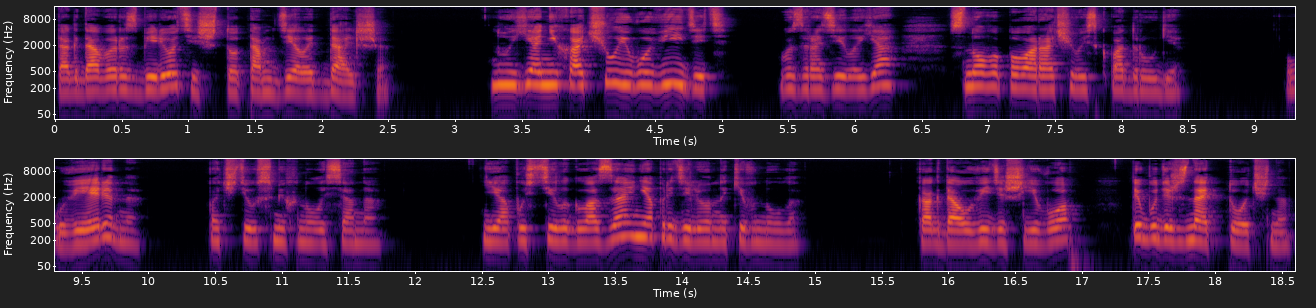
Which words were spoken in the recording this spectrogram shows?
Тогда вы разберетесь, что там делать дальше. «Но я не хочу его видеть», — возразила я, снова поворачиваясь к подруге. «Уверена?» — почти усмехнулась она. Я опустила глаза и неопределенно кивнула. «Когда увидишь его, ты будешь знать точно,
